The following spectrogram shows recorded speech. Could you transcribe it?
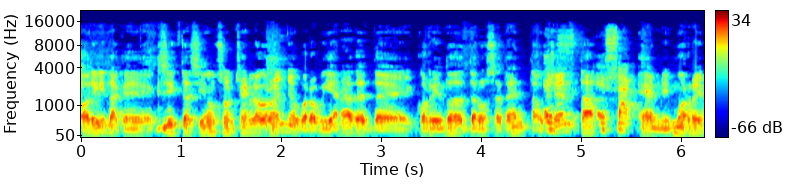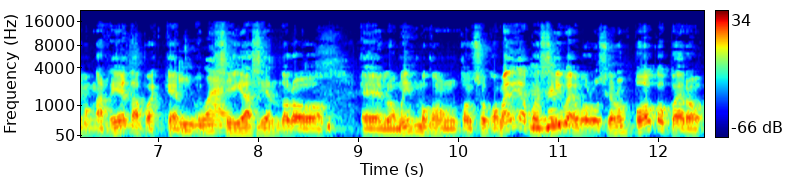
ahorita, que existe sí un Sunshine Logroño, pero viene desde corriendo desde los 70, 80. Ex- exacto. El mismo Raymond Arrieta, pues que Igual. sigue haciéndolo eh, lo mismo con, con su comedia, pues sí, evoluciona un poco, pero,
